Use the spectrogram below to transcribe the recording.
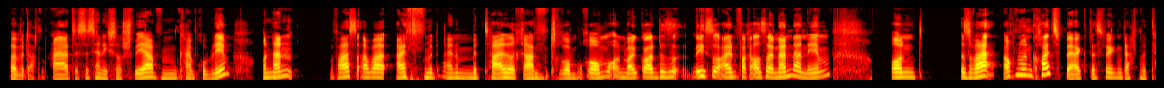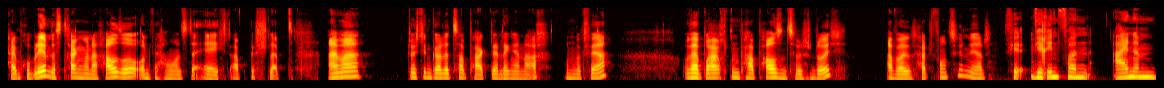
weil wir dachten, ah, das ist ja nicht so schwer, hm, kein Problem. Und dann war es aber eins mit einem Metallrand drumrum und man konnte es nicht so einfach auseinandernehmen. Und es war auch nur in Kreuzberg, deswegen dachten wir, kein Problem, das tragen wir nach Hause und wir haben uns da echt abgeschleppt. Einmal durch den Görlitzer Park der Länge nach ungefähr. Und wir brauchten ein paar Pausen zwischendurch, aber es hat funktioniert. Wir, wir reden von einem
